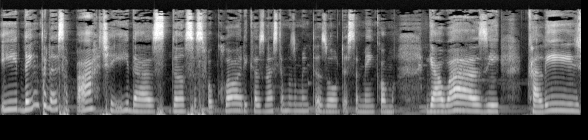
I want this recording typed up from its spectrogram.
E dentro dessa parte aí das danças folclóricas, nós temos muitas outras também, como Gawazi, Khalid,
